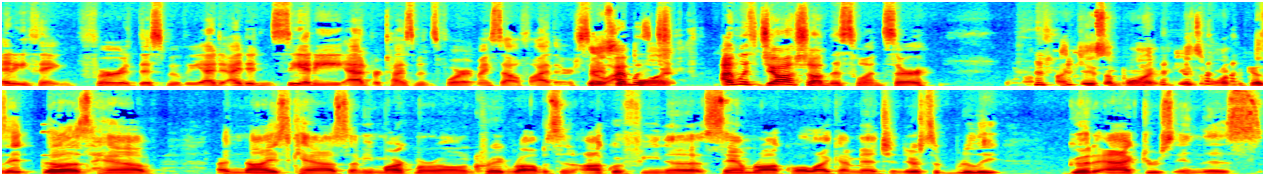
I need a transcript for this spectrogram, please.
anything for this movie. I, I didn't see any advertisements for it myself either. So Case I'm with point. I'm with Josh on this one, sir. A case in point, case in point, because it does have a nice cast. I mean, Marc Maron, Craig Robinson, Awkwafina, Sam Rockwell, like I mentioned. There's some really good actors in this.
